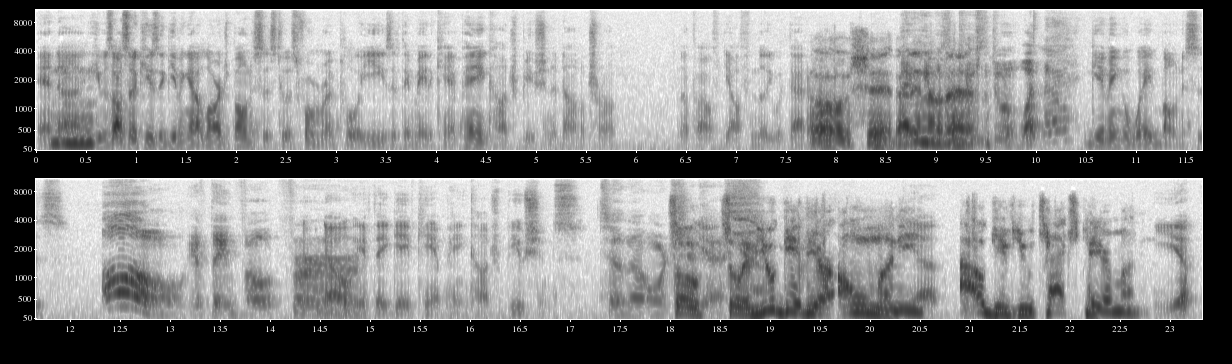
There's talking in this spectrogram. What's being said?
And uh, Mhm. he was also accused of giving out large bonuses to his former employees if they made a campaign contribution to Donald Trump. I don't know if y'all familiar with that. Or not. Oh shit! I And didn't know that. doing what now? Giving away bonuses. Oh, if they vote for No, if they gave campaign contributions. To the orange. So, Yes. so if you give your own money, Yep. I'll give you taxpayer money. Yep.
